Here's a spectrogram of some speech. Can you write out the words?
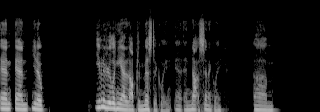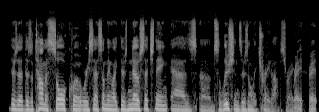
and and you know, even if you're looking at it optimistically and, and not cynically, um, there's a there's a Thomas Sowell quote where he says something like, "There's no such thing as um, solutions. There's only trade offs." Right. Right. Right.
